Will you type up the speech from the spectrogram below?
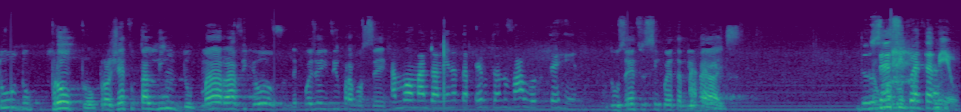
tudo pronto. O projeto está lindo, maravilhoso. Depois eu envio para você. Amor, a Madalena está perguntando o valor do terreno. 250 mil reais. 250 é mil.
